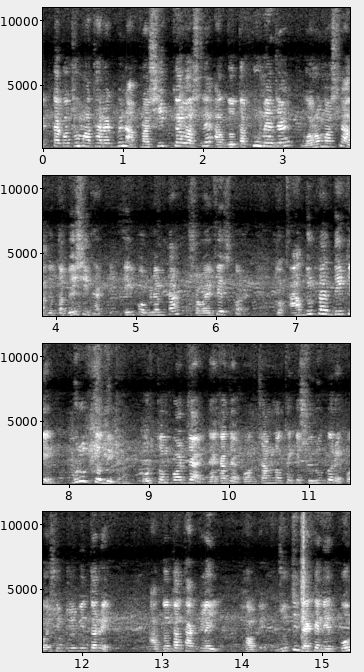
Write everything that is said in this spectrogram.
একটা কথা মাথায় রাখবেন, আপনার শীতকাল আসলে আর্দ্রতা কমে যায়, গরম আসলে আর্দ্রতা বেশি থাকে। এই প্রবলেমটা সবাই ফেস করে। তো আর্দ্রতার দিকে গুরুত্ব দিবেন। প্রথম পর্যায়ে দেখা যায় পঞ্চান্ন থেকে শুরু করে পঁয়ষট্টির ভিতরে আর্দ্রতা থাকলেই হবে। যদি দেখেন এর কম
